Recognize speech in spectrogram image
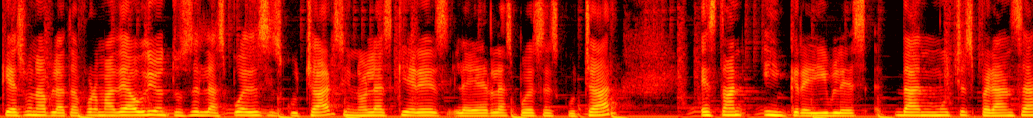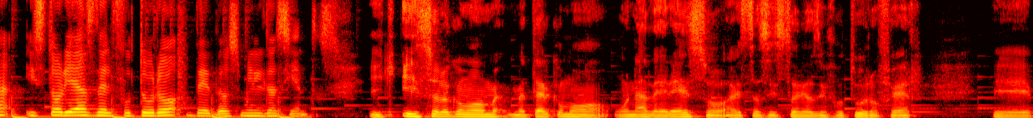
que es una plataforma de audio, entonces las puedes escuchar, si no las quieres leer, las puedes escuchar. Están increíbles, dan mucha esperanza, historias del futuro de 2200. Y, solo como meter como un aderezo a estas historias de futuro, Fer. Eh,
